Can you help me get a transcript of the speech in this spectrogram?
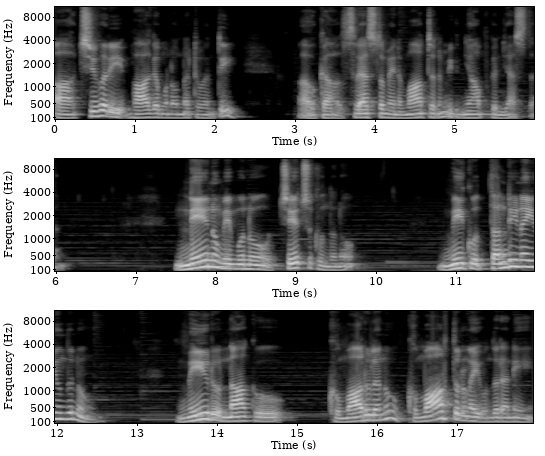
ఆ చివరి భాగమున ఉన్నటువంటి ఒక శ్రేష్టమైన మాటను మీకు జ్ఞాపకం చేస్తాను. నేను మిమ్మును చేర్చుకుందును మీకు తండ్రినయుందును మీరు నాకు కుమారులను కుమార్తెలనై ఉందరని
